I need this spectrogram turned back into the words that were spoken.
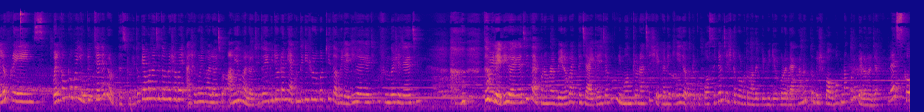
Hello friends welcome to my YouTube channel Arpita story তো কেমন আছো তোমরা সবাই? আশা করি ভালো আছো, আমিও ভালো আছি। তো এই ভিডিওটা আমি এখন থেকে শুরু করছি, তো আমি রেডি হয়ে গেছি, খুব সুন্দর সেজে গেছি। তো আমি রেডি হয়ে গেছি, তো এখন আমরা বেরোবো, একটা জায়গায় যাব, নিমন্ত্রণ আছে, সেখানে গিয়ে যতটুকু পসিবল চেষ্টা করব তোমাদেরকে ভিডিও করে দেখানোর। তো বেশি বকবক না করে বেরোনো যাক। লেটস গো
